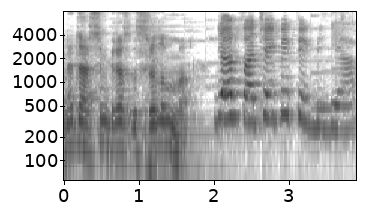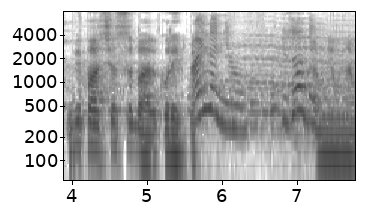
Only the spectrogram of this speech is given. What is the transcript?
Ne dersin biraz ısıralım mı? canım saç ekmek tek bizi ya. Bir parça ısır bari kuru ekmek. Aynen ya. Güzel değil. Yam yam yam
